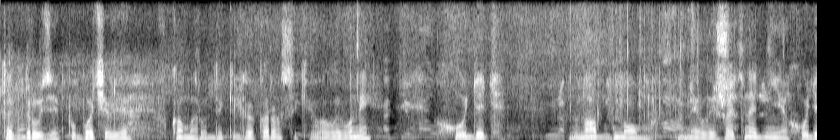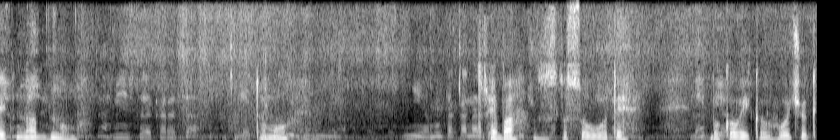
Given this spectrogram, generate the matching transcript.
Так, друзі, побачив я в камеру декілька карасиків, але вони ходять над дном. Не лежать на дні, а ходять над дном. Тому треба застосовувати боковий ковгучок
